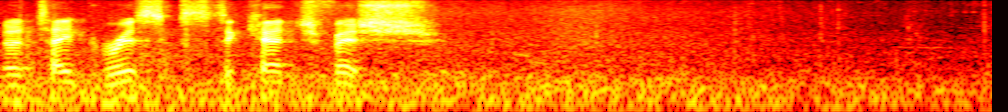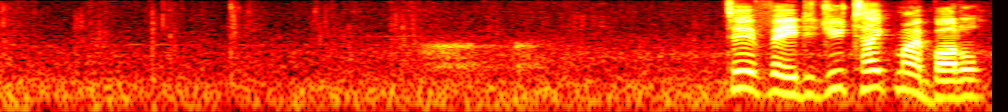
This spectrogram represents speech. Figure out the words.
gotta take risks to catch fish. TFE, did you take my bottle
